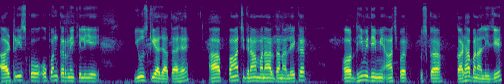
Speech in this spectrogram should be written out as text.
आर्टरीज़ को ओपन करने के लिए यूज़ किया जाता है। आप पाँच ग्राम अनारदाना लेकर और धीमी धीमी आँच पर उसका काढ़ा बना लीजिए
